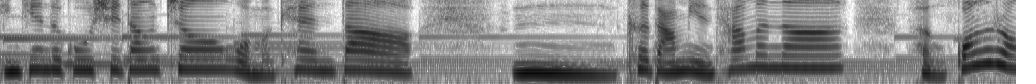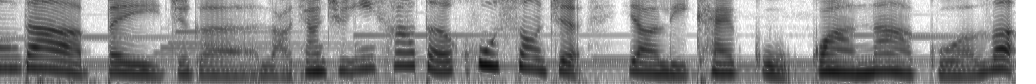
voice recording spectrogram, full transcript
今天的故事当中，我们看到，嗯，克达缅他们呢，很光荣的被这个老将军伊哈德护送着要离开古挂那国了。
